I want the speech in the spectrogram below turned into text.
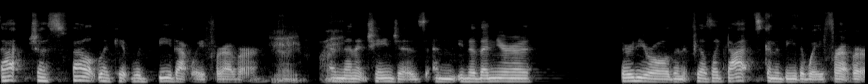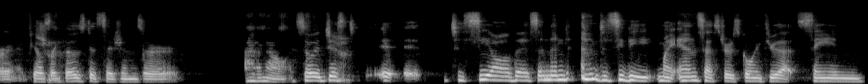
that just felt like it would be that way forever yeah right. and then it changes and you know then you're 30 year old and it feels like that's going to be the way forever and it feels sure. like those decisions are i don't know so it just yeah. it, it, to see all this and then to see the my ancestors going through that same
